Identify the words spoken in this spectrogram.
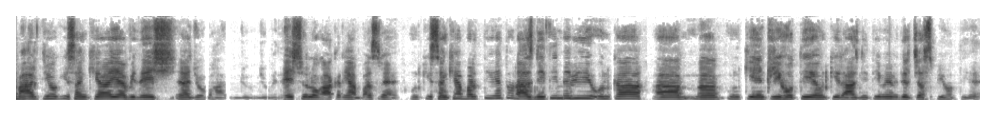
भारतीयों की संख्या या विदेश जो जो, जो विदेश से लोग आकर यहाँ बस रहे हैं उनकी संख्या बढ़ती है तो राजनीति राजनीति में भी उनका आ, आ, उनकी एंट्री होती है उनकी राजनीति में भी दिलचस्पी होती है।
